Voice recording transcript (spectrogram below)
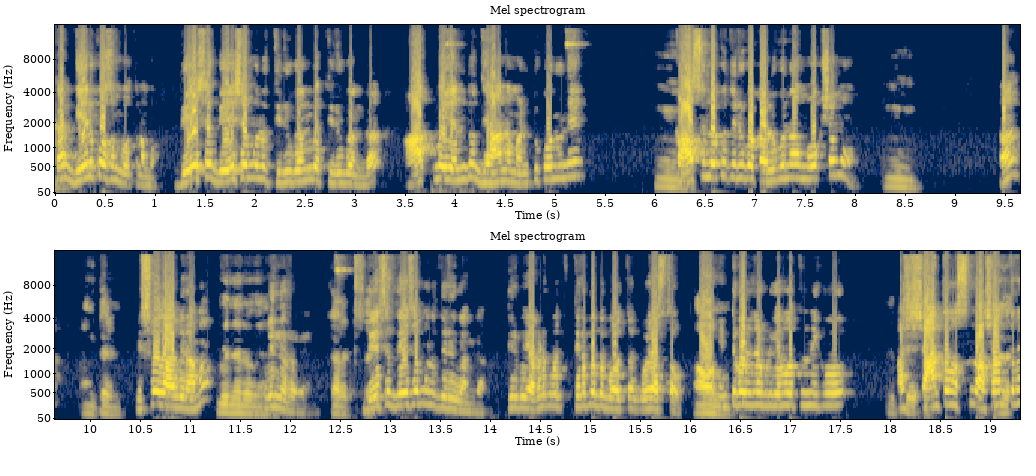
కానీ దేనికోసం పోతున్నాము? దేశ దేశములు తిరుగంగా తిరుగంగా ఆత్మ ఎందు ధ్యానం అంటుకొనునే కాసులకు తిరుగ కలుగున మోక్షము? అంతే విశ్వదాభిరామ? దేశ దేశములు తిరుగంగా. తిరుగు ఎక్కడ తిరుపతి పోతా పోయేస్తావు. ఇంటికి వచ్చినప్పుడు ఏమవుతుంది నీకు? శాంతం వస్తుంది అశాంతమే.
